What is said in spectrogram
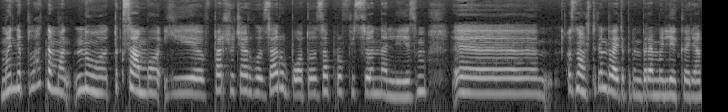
Ми не платимо ну так само і в першу чергу за роботу, за професіоналізм. Е, знову ж таки, ну, давайте потім беремо лікаря.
